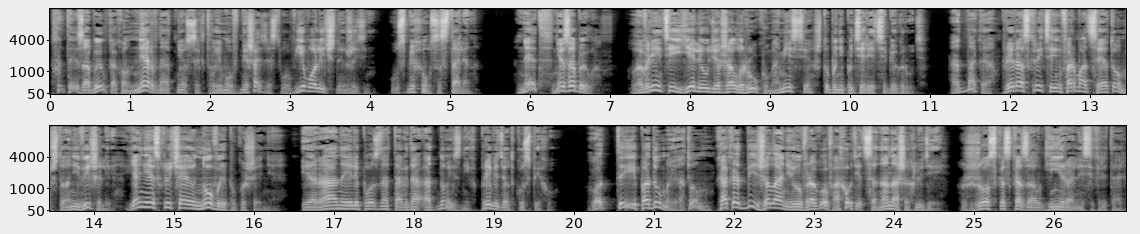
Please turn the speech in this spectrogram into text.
Ты забыл, как он нервно отнесся к твоему вмешательству в его личную жизнь? Усмехнулся Сталин. Нет, не забыл. Лаврентий еле удержал руку на месте, чтобы не потереть себе грудь. Однако, при раскрытии информации о том, что они выжили, я не исключаю новые покушения. И рано или поздно тогда одно из них приведет к успеху. Вот ты и подумай о том, как отбить желание у врагов охотиться на наших людей, жестко сказал генеральный секретарь.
